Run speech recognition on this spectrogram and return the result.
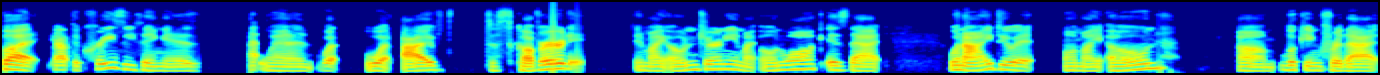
but yep. the crazy thing is when what what i've discovered in my own journey in my own walk is that when i do it on my own um, looking for that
